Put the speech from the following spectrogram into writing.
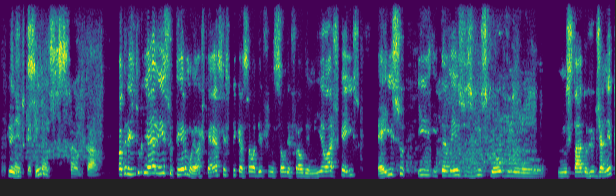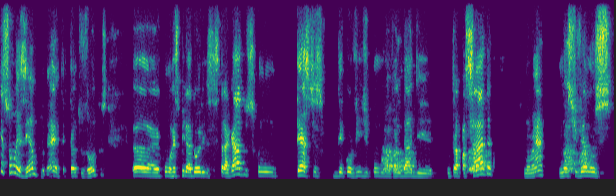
Acredito que sim. Pensando, cara. Eu acredito que é esse o termo. Eu acho que é essa a explicação, a definição de fraudemia. Eu acho que é isso. É isso e, e também os desvios que houve no, no estado do Rio de Janeiro, que é só um exemplo, né, entre tantos outros, uh, com respiradores estragados, com testes de Covid com uma validade ultrapassada, não é? Nós tivemos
